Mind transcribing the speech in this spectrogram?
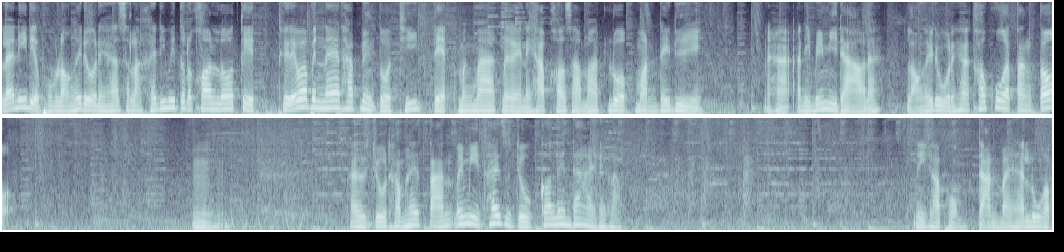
และนี่เดี๋ยวผมลองให้ดูนะฮะสำหรับใครที่มีตัวละครโลติด ถือได้ว่าเป็นแน่ทัพหนึ่งตัวที่เด็ดมาก ๆ เลยนะครับ เขาสามารถรวบมอนได้ดีนะฮะ อันนี้ไม่มีดาวนะ ลองให้ดูนะฮะ เข้าคู่กับตังโต๊ะ อืม ไทสุจูทำให้ตันไม่มีไทสุจูก็เล่นได้นะครับ นี่ครับผมดันไปฮะรวบ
